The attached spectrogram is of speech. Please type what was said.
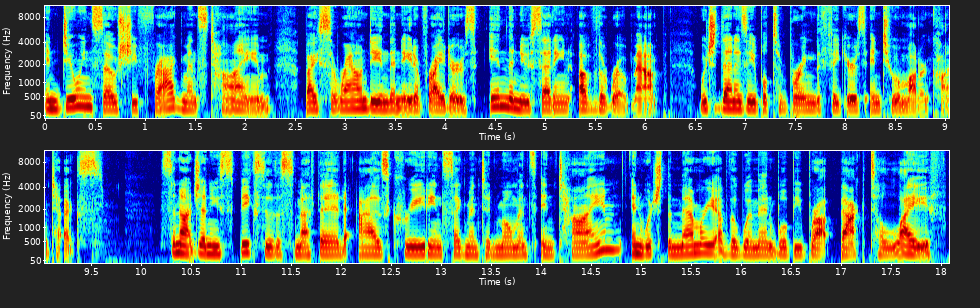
In doing so, she fragments time by surrounding the native riders in the new setting of the roadmap, which then is able to bring the figures into a modern context. Tsinhnahjinnie speaks to this method as creating segmented moments in time in which the memory of the women will be brought back to life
